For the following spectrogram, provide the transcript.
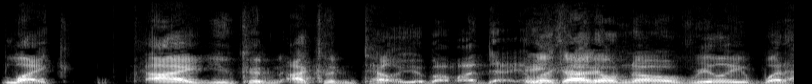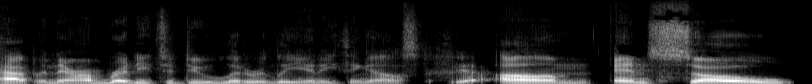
like I you couldn't I couldn't tell you about my day. Like I don't know really what happened there. I'm ready to do literally anything else. Yeah. Um and so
